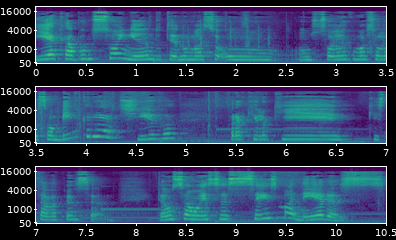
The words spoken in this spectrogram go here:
e acabam sonhando, tendo uma, um, um sonho com uma solução bem criativa para aquilo que, que estava pensando. Então, são essas seis maneiras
